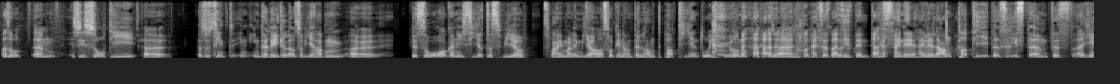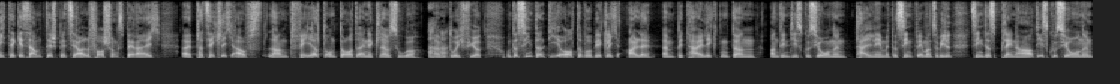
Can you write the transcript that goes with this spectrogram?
Also ähm, es ist so, die, äh, also sind in, in der Regel, also wir haben äh, das so organisiert, dass wir zweimal im Jahr sogenannte Landpartien durchführen. äh, heißt Was ist denn das? Eine, eine Landpartie, das ist, ähm, dass eigentlich der gesamte Spezialforschungsbereich äh, tatsächlich aufs Land fährt und dort eine Klausur ähm, durchführt. Und das sind dann die Orte, wo wirklich alle ähm, Beteiligten dann an den Diskussionen teilnehmen. Das sind, wenn man so will, sind das Plenardiskussionen,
